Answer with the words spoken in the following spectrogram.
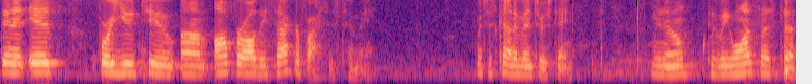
than it is for you to um, offer all these sacrifices to me, which is kind of interesting, you know, because he wants us to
